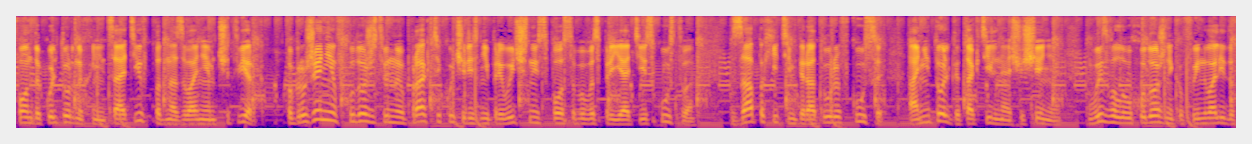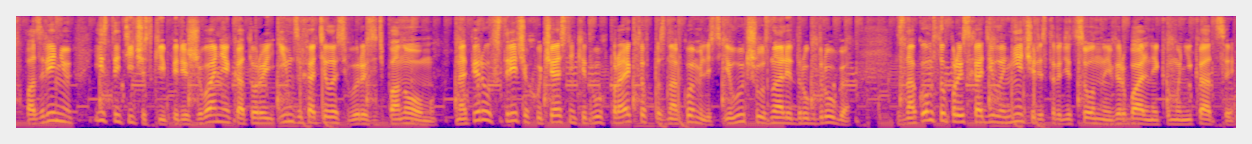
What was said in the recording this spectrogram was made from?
Фонда культурных инициатив под названием «Четверг», Погружение в художественную практику через непривычные способы восприятия искусства. Запахи, температуры, вкусы, а не только тактильные ощущения, вызвало у художников и инвалидов по зрению эстетические переживания, которые им захотелось выразить по-новому. На первых встречах участники двух проектов познакомились и лучше узнали друг друга. Знакомство происходило не через традиционные вербальные коммуникации,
